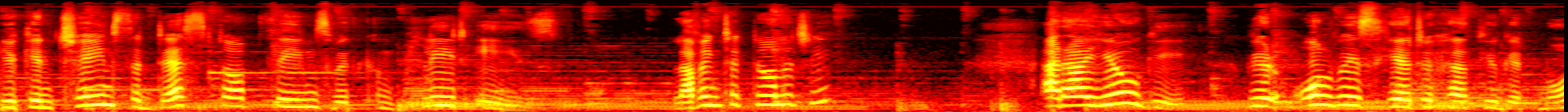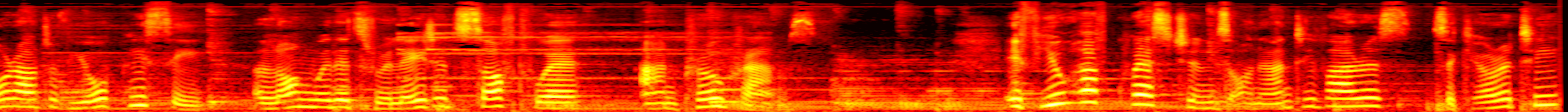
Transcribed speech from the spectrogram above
you can change the desktop themes with complete ease. Loving technology? At iYogi, we are always here to help you get more out of your PC along with its related software and programs. If you have questions on antivirus, security,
